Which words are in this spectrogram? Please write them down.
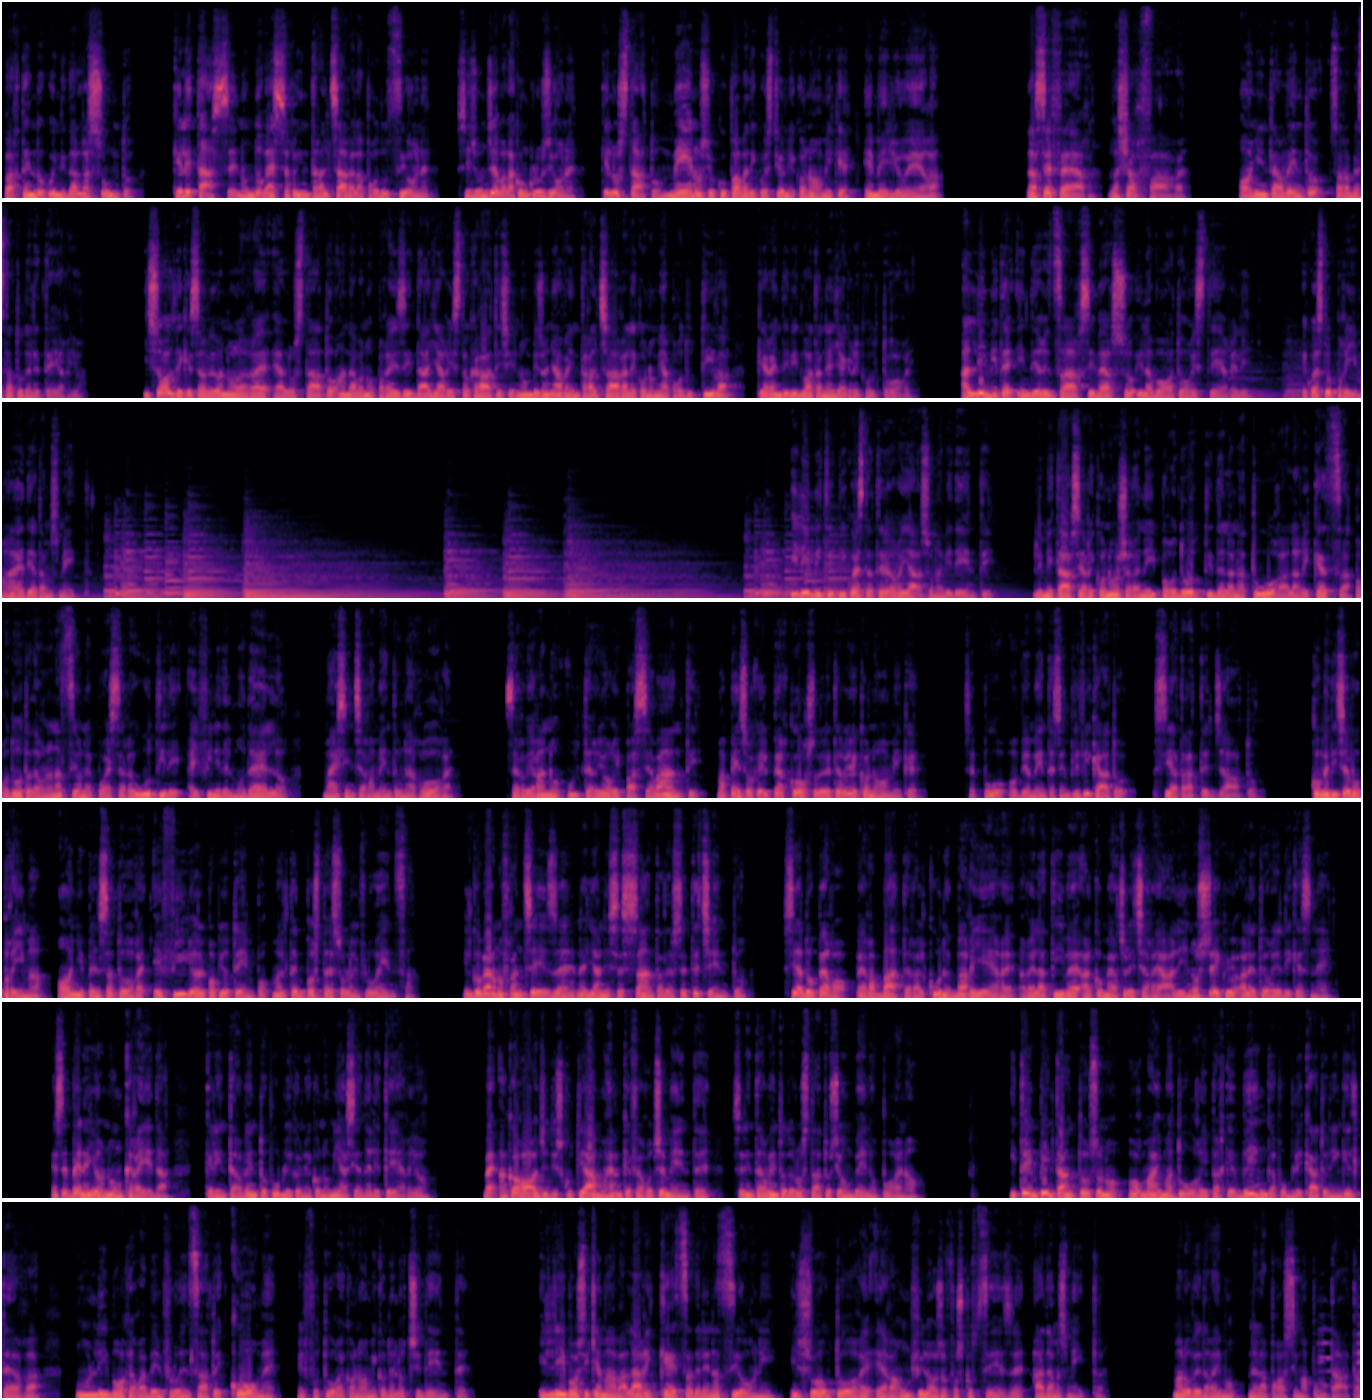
Partendo quindi dall'assunto che le tasse non dovessero intralciare la produzione, si giungeva alla conclusione che lo Stato meno si occupava di questioni economiche e meglio era. Laissez faire, lasciar fare. Ogni intervento sarebbe stato deleterio. I soldi che servivano al re e allo Stato andavano presi dagli aristocratici, non bisognava intralciare l'economia produttiva che era individuata negli agricoltori. Al limite indirizzarsi verso i lavoratori sterili. E questo prima eh, di Adam Smith. Limiti di questa teoria sono evidenti. Limitarsi a riconoscere nei prodotti della natura la ricchezza prodotta da una nazione può essere utile ai fini del modello, ma è sinceramente un errore. Serviranno ulteriori passi avanti, ma penso che il percorso delle teorie economiche, seppur ovviamente semplificato, sia tratteggiato. Come dicevo prima, ogni pensatore è figlio del proprio tempo, ma il tempo stesso lo influenza. Il governo francese, negli anni 60 del Settecento, si adoperò per abbattere alcune barriere relative al commercio dei cereali in ossequio alle teorie di Quesnay. E sebbene io non creda che l'intervento pubblico in economia sia deleterio, beh, ancora oggi discutiamo e anche ferocemente se l'intervento dello Stato sia un bene oppure no. I tempi intanto sono ormai maturi perché venga pubblicato in Inghilterra un libro che avrebbe influenzato e come il futuro economico dell'Occidente. Il libro si chiamava La ricchezza delle nazioni, il suo autore era un filosofo scozzese, Adam Smith. Ma lo vedremo nella prossima puntata.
